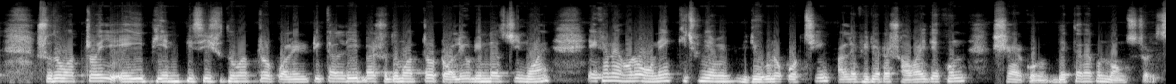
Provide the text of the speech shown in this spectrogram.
শুধুমাত্রই এই পিএনপিসি শুধুমাত্র পলিটিক্যালি বা শুধুমাত্র টলিউড ইন্ডাস্ট্রি নয়, এখানে আরও অনেক কিছু নিয়ে আমি ভিডিওগুলো করছি। পারলে ভিডিওটা সবাই দেখুন শেয়ার করুন। দেখতে থাকুন বং স্টোরিজ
